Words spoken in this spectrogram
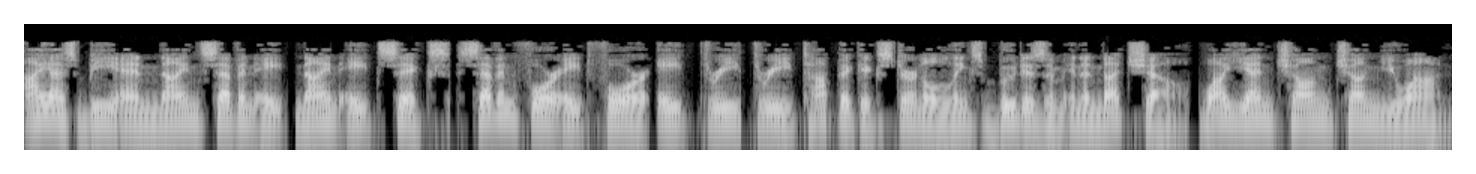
ISBN 978-986-7484-83-3 Topic External links Buddhism in a nutshell, Hua Yen Chong Chung Yuan,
